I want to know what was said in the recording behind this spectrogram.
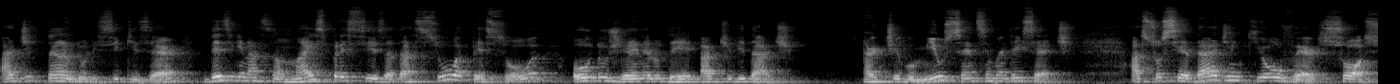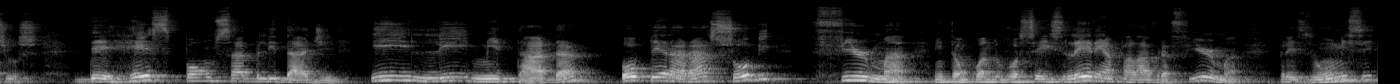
aditando-lhe, se quiser, designação mais precisa da sua pessoa ou do gênero de atividade. Artigo 1157. A sociedade em que houver sócios de responsabilidade ilimitada operará sob firma. Então, quando vocês lerem a palavra firma, presume-se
